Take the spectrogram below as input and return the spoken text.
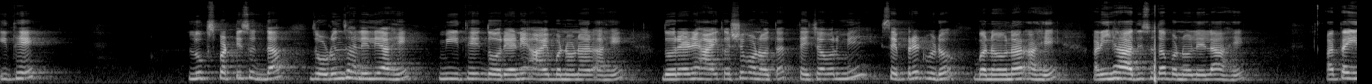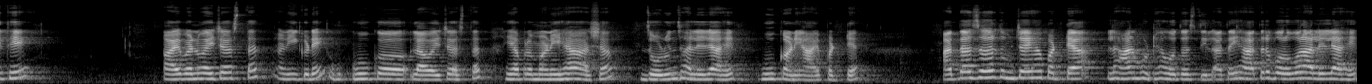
इथे लुप्स पट्टीसुद्धा जोडून झालेली आहे. मी इथे दोऱ्याने आय बनवणार आहे. दोऱ्याने आय कसे बनवतात त्याच्यावर मी सेपरेट व्हिडिओ बनवणार आहे. आणि ह्या आधीसुद्धा बनवलेला आहे. आता इथे आय बनवायच्या असतात आणि इकडे हुक लावायच्या असतात. ह्याप्रमाणे ह्या अशा जोडून झालेल्या आहेत हुक आणि आय पट्ट्या. आता जर तुमच्या ह्या पट्ट्या लहान मोठ्या होत असतील आता ह्या तर बरोबर आलेल्या आहेत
